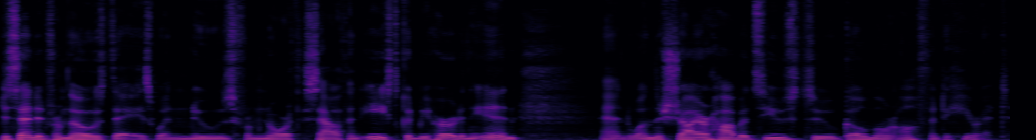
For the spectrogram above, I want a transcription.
descended from those days when news from north, south, and east could be heard in the inn, and when the Shire hobbits used to go more often to hear it.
